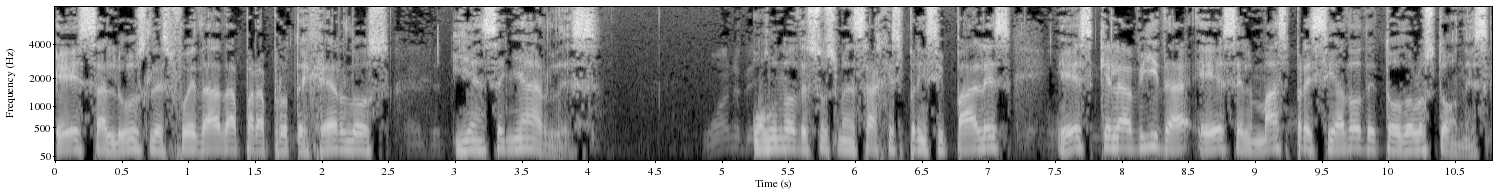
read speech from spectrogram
Esa luz les fue dada para protegerlos y enseñarles. Uno de sus mensajes principales es que la vida es el más preciado de todos los dones,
